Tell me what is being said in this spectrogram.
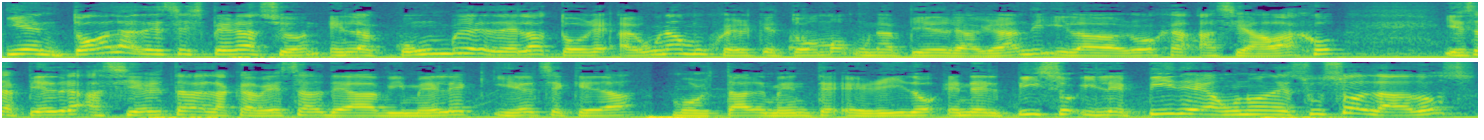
Y en toda la desesperación, en la cumbre de la torre, hay una mujer que toma una piedra grande y la arroja hacia abajo. Y esa piedra acierta la cabeza de Abimelech y él se queda mortalmente herido en el piso y le pide a uno de sus soldados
